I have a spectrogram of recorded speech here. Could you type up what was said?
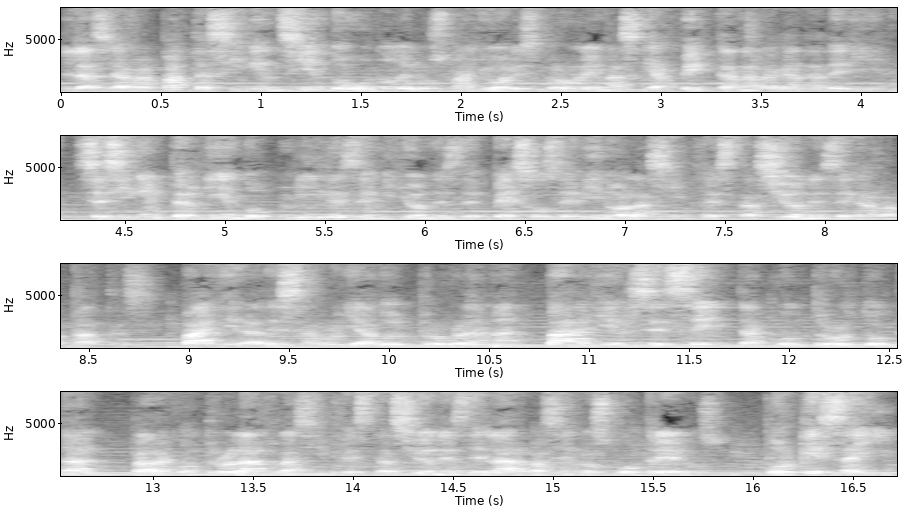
Las garrapatas siguen siendo uno de los mayores problemas que afectan a la ganadería. Se siguen perdiendo miles de millones de pesos debido a las infestaciones de garrapatas. Bayer ha desarrollado el programa Bayer 60 Control Total para controlar las infestaciones de larvas en los potreros, porque es ahí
